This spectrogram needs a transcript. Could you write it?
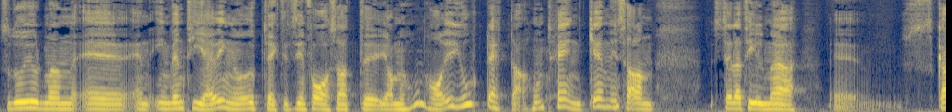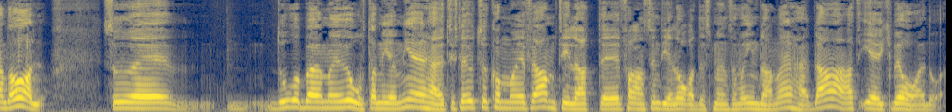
Så då gjorde man eh, en inventering och upptäckte till sin fas att eh, ja men hon har ju gjort detta. Hon tänker minsann ställa till med eh, skandal. Så eh, då börjar man ju rota mer och mer i det här. Till slut så kommer man ju fram till att det fanns en del adelsmän som var inblandade här. Bland annat Erik Brahe då.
